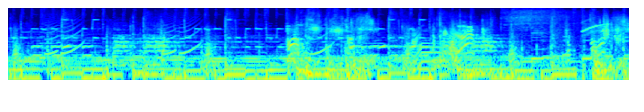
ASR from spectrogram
はっ！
